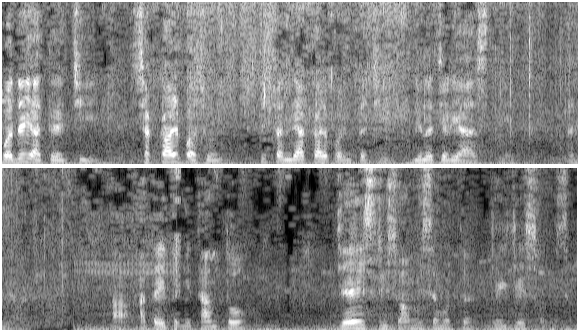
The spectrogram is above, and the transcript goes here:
पदयात्रेची सकाळपासून ती संध्याकाळपर्यंतची दिनचर्या असते. धन्यवाद. आता इथे मी थांबतो. जय श्री स्वामी समर्थ जय जय स्वामी समर्थ.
